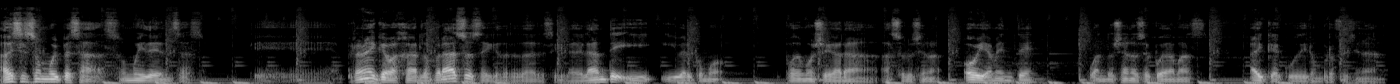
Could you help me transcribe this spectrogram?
a veces son muy pesadas, son muy densas. Eh, pero no hay que bajar los brazos, hay que tratar de seguir adelante y, ver cómo podemos llegar a, solucionar. Obviamente, cuando ya no se pueda más, hay que acudir a un profesional.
